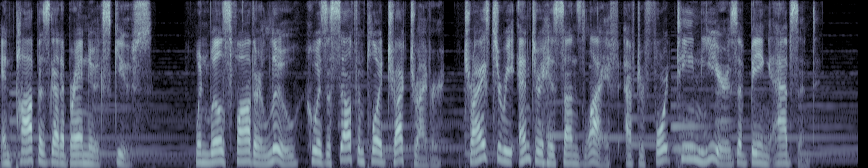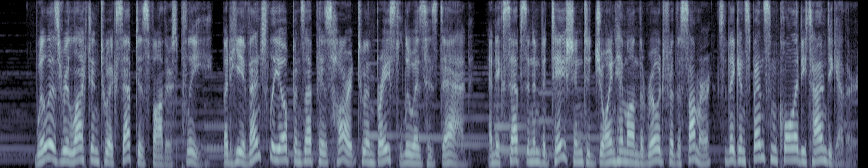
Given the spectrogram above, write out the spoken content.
and Papa's got a brand new excuse. When Will's father, Lou, who is a self employed truck driver, tries to re enter his son's life after 14 years of being absent. Will is reluctant to accept his father's plea, but he eventually opens up his heart to embrace Lou as his dad and accepts an invitation to join him on the road for the summer so they can spend some quality time together.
